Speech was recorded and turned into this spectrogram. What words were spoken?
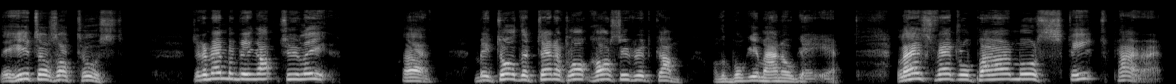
The haters are toast. Do you remember being up too late? Uh, being told the 10 o'clock horses would come, or the boogeyman will get you. Less federal power, more state power.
